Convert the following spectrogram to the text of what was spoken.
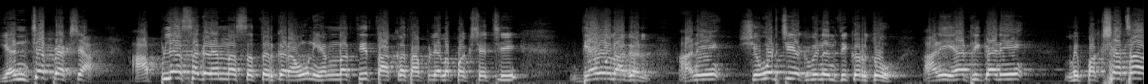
यांच्यापेक्षा आपल्या सगळ्यांना सतर्क राहून ह्यांना ती ताकद आपल्याला पक्षाची द्यावं लागल. आणि शेवटची एक विनंती करतो आणि या ठिकाणी मी पक्षाचा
